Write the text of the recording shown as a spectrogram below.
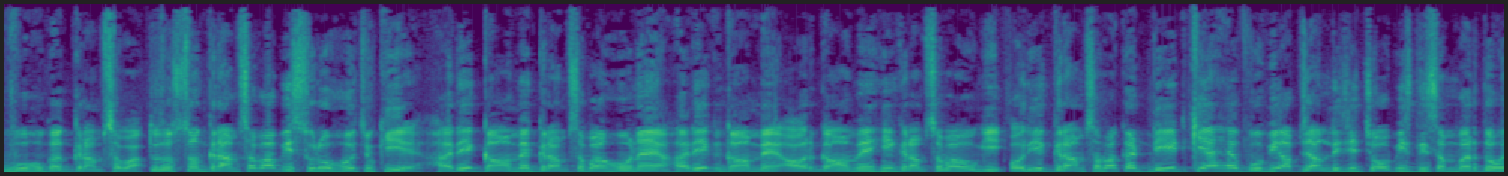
वो होगा ग्राम सभा। तो दोस्तों, ग्राम सभा भी शुरू हो चुकी है। हर एक गाँव में ग्राम सभा होना है, हर एक गाँव में, और गाँव में ही ग्राम सभा होगी। और ये ग्राम सभा का डेट क्या है, वो भी आप जान लीजिए, चौबीस दिसंबर दो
